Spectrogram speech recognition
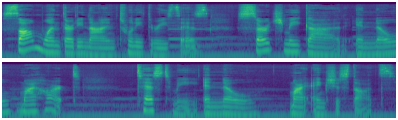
Psalm 139 23 says, Search me, God, and know my heart. Test me and know my anxious thoughts.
